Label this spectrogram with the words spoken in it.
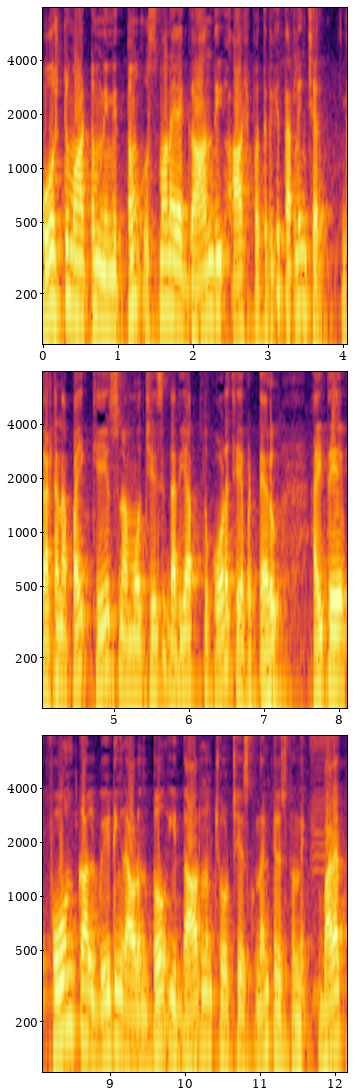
పోస్ట్ మార్టం నిమిత్తం ఉస్మానయ్య గాంధీ ఆసుపత్రికి తరలించారు. ఘటనపై కేసు నమోదు చేసి దర్యాప్తు కూడా చేపట్టారు. అయితే ఫోన్ కాల్ వెయిటింగ్ రావడంతో ఈ దారుణం చోటు చేసుకుందని తెలుస్తుంది. భరత్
